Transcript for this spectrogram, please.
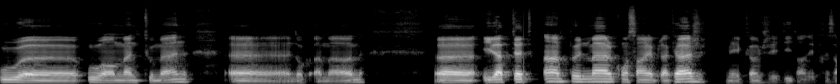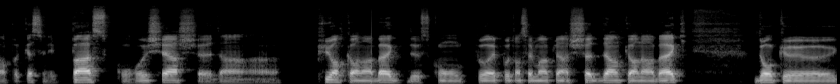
ou, euh, ou en man-to-man, donc homme à homme. Il a peut-être un peu de mal concernant les plaquages, mais comme je l'ai dit dans des présents podcasts, ce n'est pas ce qu'on recherche d'un pur cornerback, de ce qu'on pourrait potentiellement appeler un shutdown cornerback. Donc euh,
